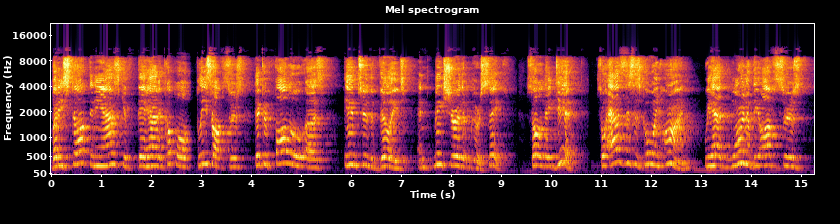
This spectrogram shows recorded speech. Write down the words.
but he stopped and he asked if they had a couple police officers that could follow us into the village and make sure that we were safe. So they did. So as this is going on, we had one of the officers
